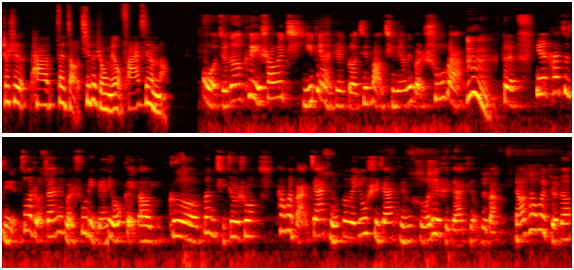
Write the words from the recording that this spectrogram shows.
就是他在早期的时候没有发现呢？我觉得可以稍微提点这个金榜题名那本书吧。嗯，对，因为他自己作者在那本书里边有给到一个问题，就是说他会把家庭分为优势家庭和劣势家庭，对吧？然后他会觉得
